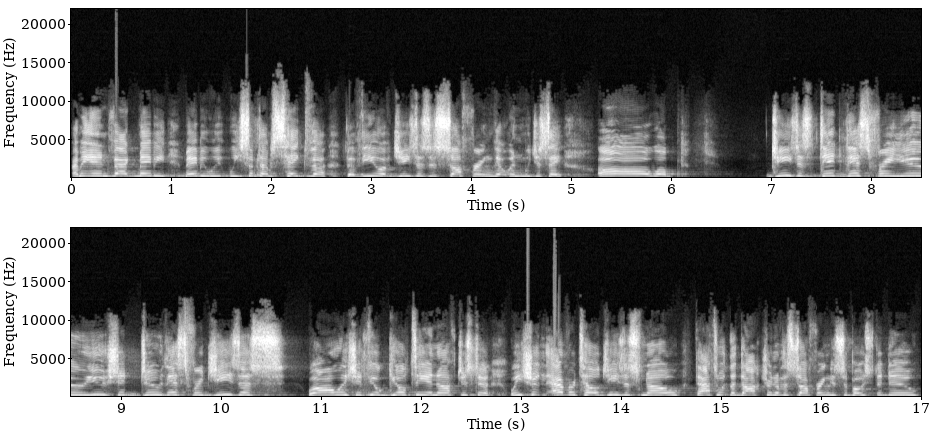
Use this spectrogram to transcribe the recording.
I mean, in fact, maybe, maybe we, we sometimes take the, the view of Jesus' suffering that when we just say, oh, well, Jesus did this for you, you should do this for Jesus. Well, we should feel guilty enough just to, we shouldn't ever tell Jesus no. That's what the doctrine of the suffering is supposed to do.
